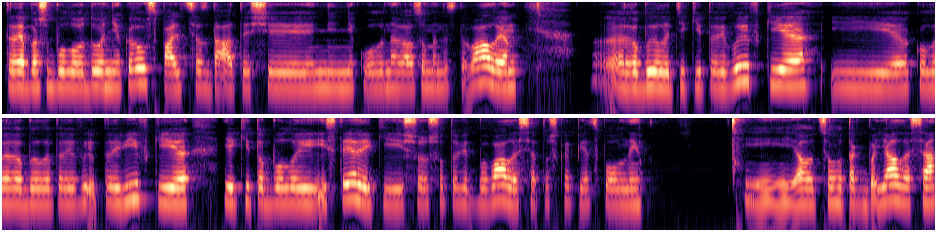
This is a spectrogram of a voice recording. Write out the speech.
треба ж було доні кров з пальця здати, ще ні, ніколи не разу ми не здавали. Е, Робили тільки прививки, і коли робили прививки, які то були істерики, і що, що то відбувалося, то ж капець повний. І я цього так боялася.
